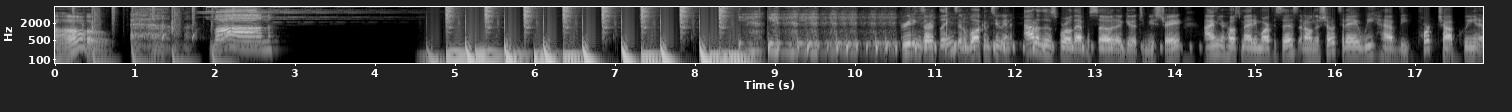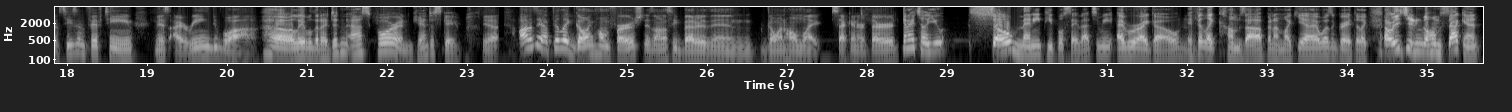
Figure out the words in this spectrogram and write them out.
Oh. Mom! Greetings, Earthlings, and welcome to an out of this world episode of Give It To Me Straight. I'm your host, Maddy Morphosis, and on the show today we have the pork chop queen of season 15, Miss Irene Dubois. Oh, a label that I didn't ask for and can't escape. Yeah. Honestly, I feel like going home first is honestly better than going home like second or third. Can I tell you, so many people say that to me everywhere I go. Mhm. If it like comes up and I'm like, yeah, it wasn't great, they're like, oh, at least you didn't go home second.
